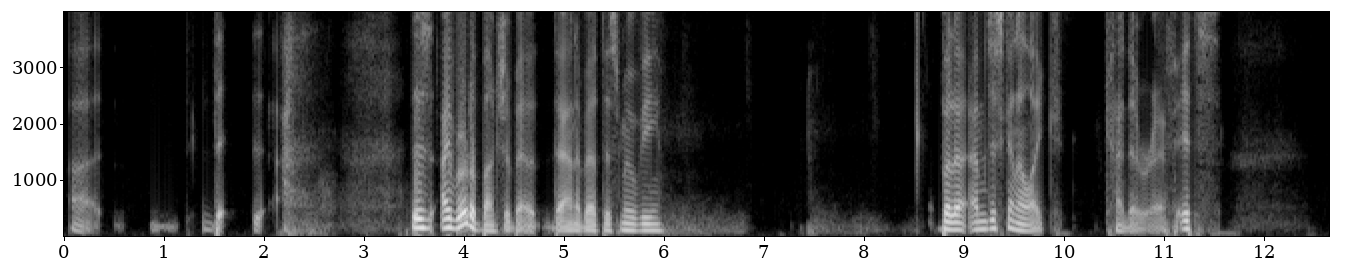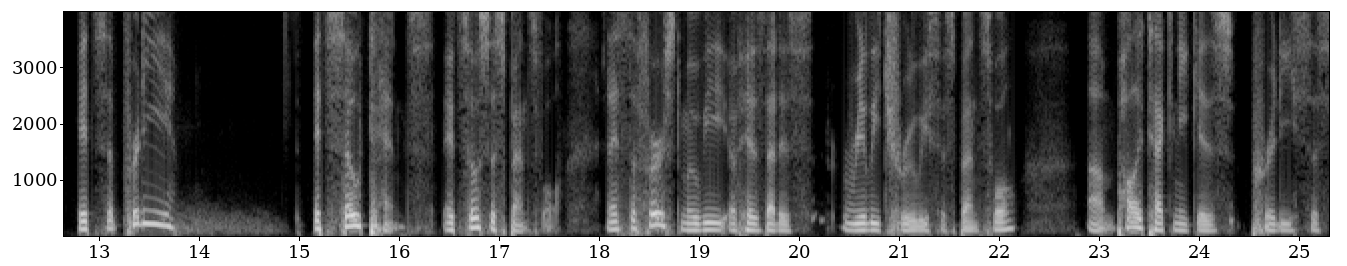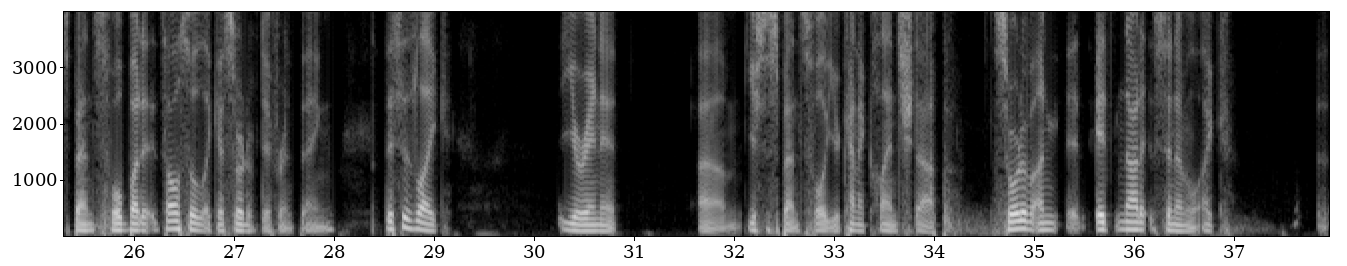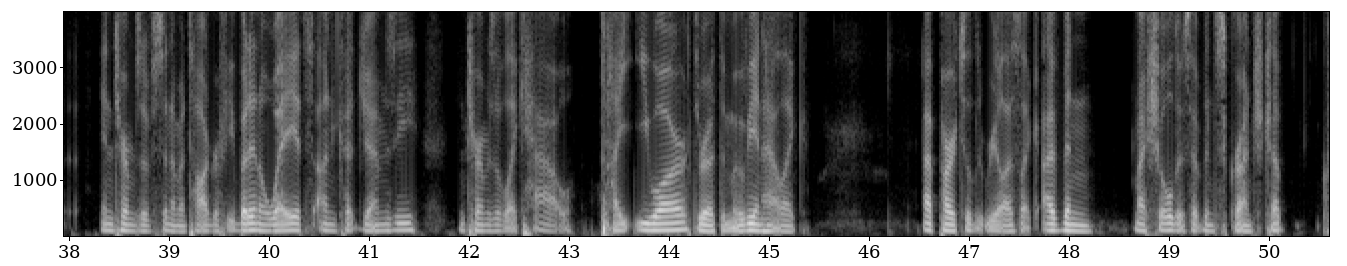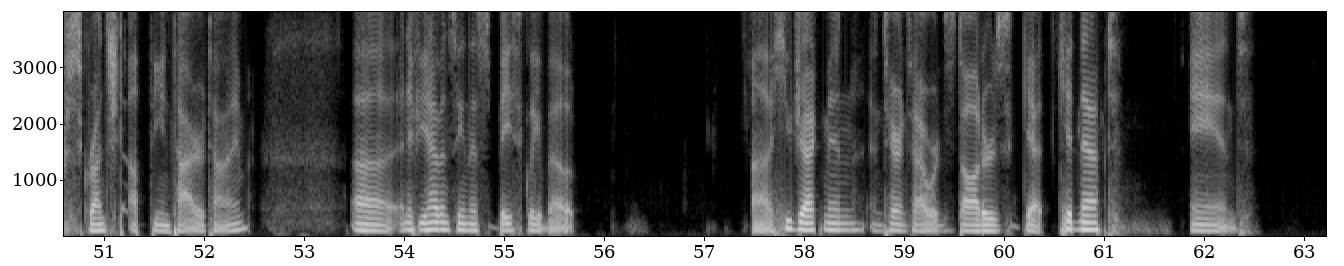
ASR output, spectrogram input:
Uh, the, there's I wrote a bunch about down about this movie, but I, I'm just gonna like kind of riff. It's it's a pretty. It's so tense. It's so suspenseful, and it's the first movie of his that is really truly suspenseful um, Polytechnique is pretty suspenseful, but it's also like a sort of different thing. This is like you're in it. Um, you're suspenseful. You're kind of clenched up, sort of un. It, it not cinema like in terms of cinematography, but in a way, it's uncut gemsy in terms of like how tight you are throughout the movie and how like at parts you'll realize like I've been my shoulders have been scrunched up scrunched up the entire time. Uh, and if you haven't seen this, basically about uh, Hugh Jackman and Terrence Howard's daughters get kidnapped, and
